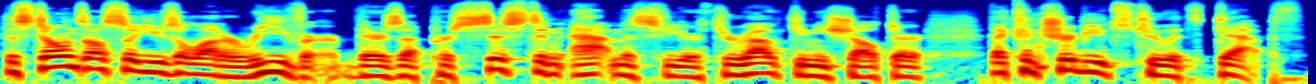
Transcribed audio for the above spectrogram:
The Stones also use a lot of reverb. There's a persistent atmosphere throughout Gimme Shelter that contributes to its depth.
